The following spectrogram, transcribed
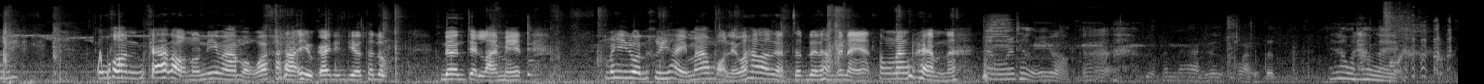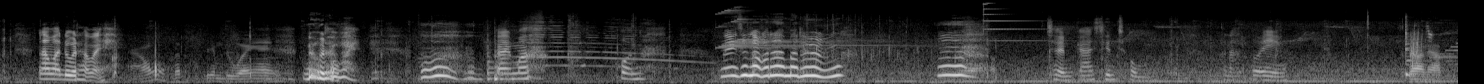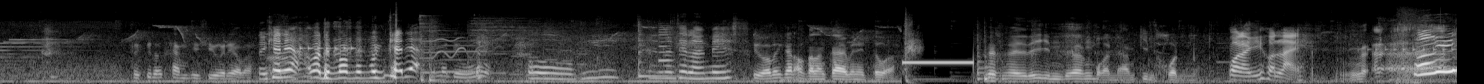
ทุกคนกล้าหลอกนนนี่มาบอกว่าคณะอยู่ใกล้นิดเดียวสรุปเดิน 700 เมตร ไม่ที่ดวนคือใหญ่มากบอกเลยว่าถ้าเราอยากจะเดินทางไปไหนอะต้องนั่งแทรมนะ ยังไม่ถึงอีกหรอกก้าอยู่ข้างหน้านี่อยู่ข้างหลังตึกนี่เรามาทำอะไรเนี่ยเรามาดูทำไม เอ้าก็เตรียมดูไว้ไง ดูทำไมอ้าวไกลมากคน นี่ที่เราก็เดินมาถึงอ้าวเชิญกล้าชื่นชมคณะตัวเองได้ครับเคยขึ้นรถแทมชิวๆกันเดียวปะแค่เนี้ยมาถึงมามาแค่เนี้ยมาดู โอ้พี่มันเจ็ดร้อยเมตรถือว่าเป็นการออกกำลังกายไปในตัวไม่เคยได้ยินเรื่องบ่อน้ำกินคนไหมบอกอะไรกี่คนไหลเฮ้ย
